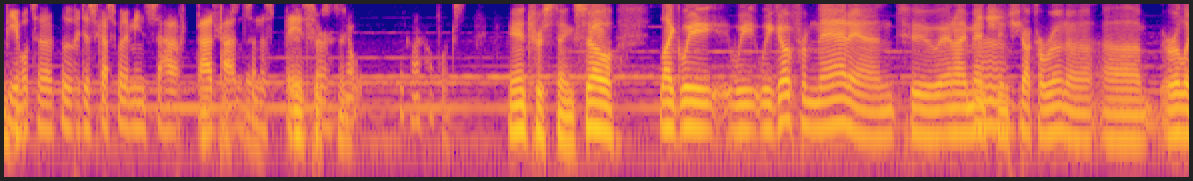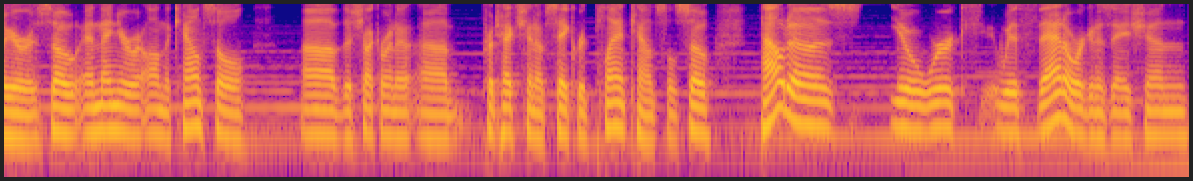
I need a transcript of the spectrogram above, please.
be mm-hmm. able to really discuss what it means to have bad patents in the space or, you know, conflicts. Interesting. So, like we we we go from that end to, and I mentioned mm-hmm. Chacruna uh, earlier. So, and then you're on the council of the Chacruna uh, Protection of Sacred Plant Council. So, how does your work with that organization?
